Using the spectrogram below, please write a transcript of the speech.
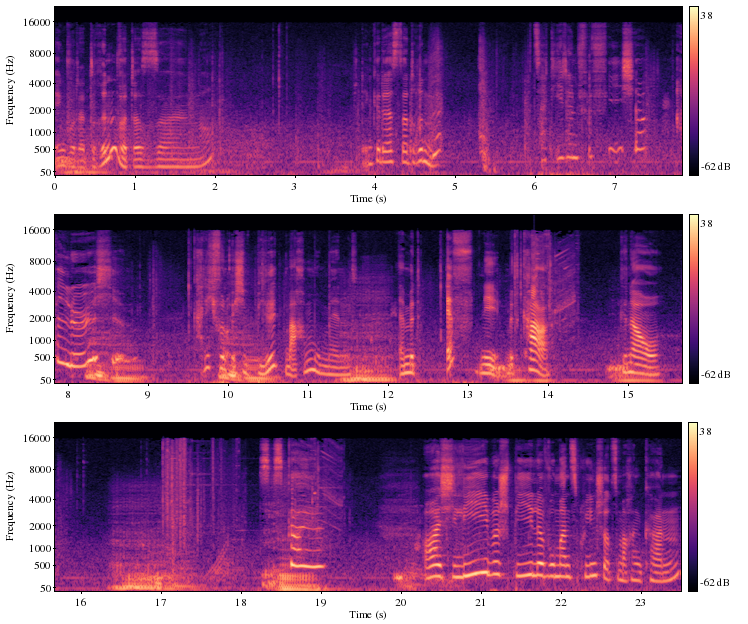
irgendwo da drin wird das sein, ne? Ich denke, der ist da drin. Was seid ihr denn für Viecher? Hallöchen. Kann ich von euch ein Bild machen? Moment. Äh, mit F? Nee, mit K. Genau. Das ist geil. Oh, ich liebe Spiele, wo man Screenshots machen kann.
